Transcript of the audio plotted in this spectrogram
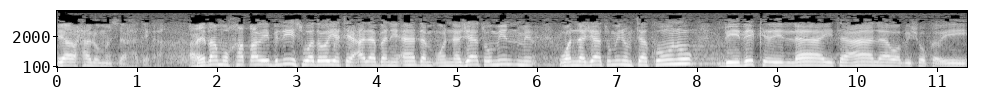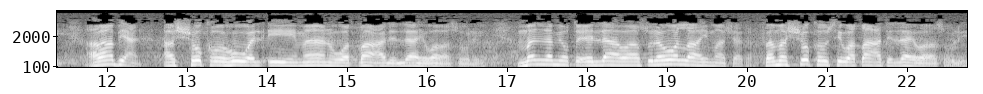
يرحل من ساحتك. عظم خطر إبليس وذريته على بني آدم والنجاة من والنجاة منهم تكون بذكر الله تعالى وبشكره. رابعا الشكر هو الإيمان والطاعة لله ورسوله. من لم يطع الله ورسوله والله ما شكر، فما الشكر سوى طاعة الله ورسوله.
